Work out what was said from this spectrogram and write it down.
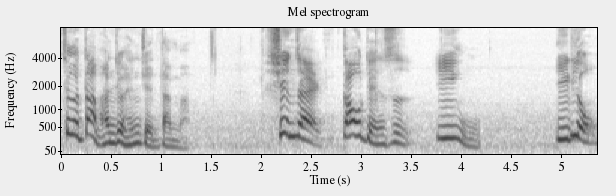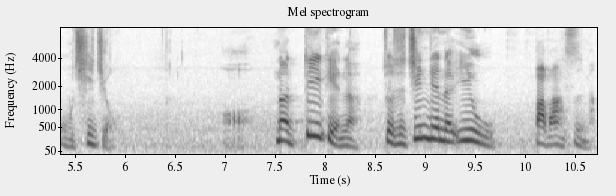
这个大盘就很简单嘛。现在高点是一五一六五七九，哦，那低点呢就是今天的一五八八四嘛，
